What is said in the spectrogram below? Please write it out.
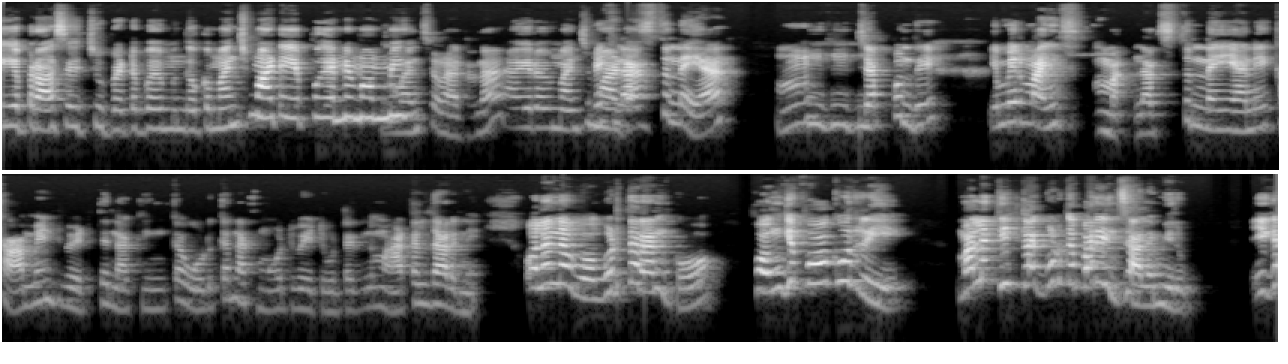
ఇక ప్రాసెస్ చూపెట్టబోయే ముందు ఒక మంచి మాట చెప్పు కానీ మమ్మీ. మంచి మాటనా? ఈరోజు మంచి మాట. మ్మ్. చెప్పుంది ఇక మీరు మంచి నచ్చుతున్నాయి అని కామెంట్ పెడితే నాకు ఇంకా ఉడక నాకు మోటివేట్ ఉంటుంది. మాటల దారిని. వాళ్ళని పొగుడతారనుకో పొంగిపోకుర్రి. మళ్ళీ తిట్లకు గుడక భరించాలి మీరు. ఇక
